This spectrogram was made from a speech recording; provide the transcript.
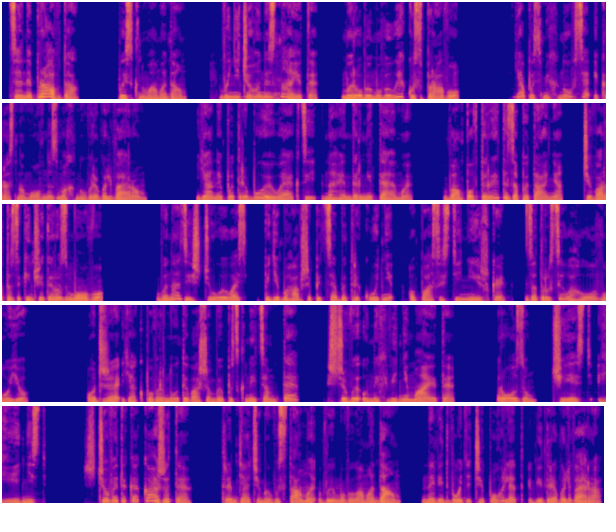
Це неправда. пискнула мадам. Ви нічого не знаєте. Ми робимо велику справу. Я посміхнувся і красномовно змахнув револьвером. Я не потребую лекцій на гендерні теми. Вам повторити запитання, чи варто закінчити розмову. Вона зіщулилась, підібгавши під себе трикутні опасисті ніжки, затрусила головою. Отже, як повернути вашим випускницям те, що ви у них віднімаєте розум, честь, гідність. Що ви таке кажете? тремтячими вустами вимовила мадам, не відводячи погляд від револьвера.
